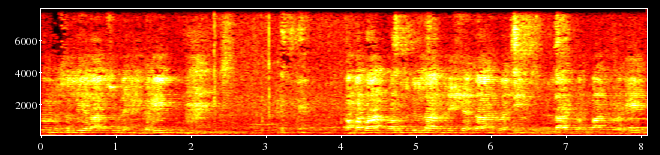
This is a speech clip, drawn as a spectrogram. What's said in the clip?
صلی اللہ رسول الکریم اما بعد اعوذ باللہ من الشیطان الرجیم بسم اللہ الرحمن الرحیم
